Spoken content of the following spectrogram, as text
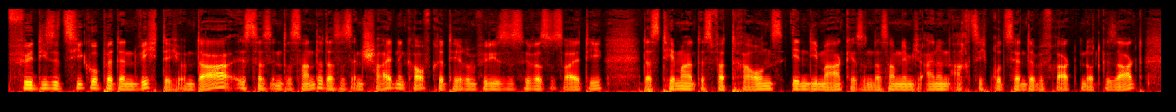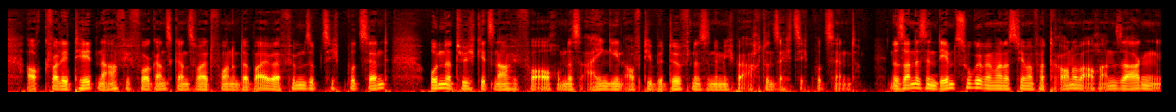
für diese Zielgruppe denn wichtig? Und da ist das Interessante, dass das entscheidende Kaufkriterium für diese Silver Society das Thema des Vertrauens in die Marke ist. Und das haben nämlich 81 Prozent der Befragten dort gesagt. Auch Qualität nach wie vor ganz, ganz weit vorne dabei bei 75 Prozent. Und natürlich geht es nach wie vor auch um das Eingehen auf die Bedürfnisse, nämlich bei 68 Prozent. Interessant ist in dem Zuge, wenn wir das Thema Vertrauen aber auch ansagen,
